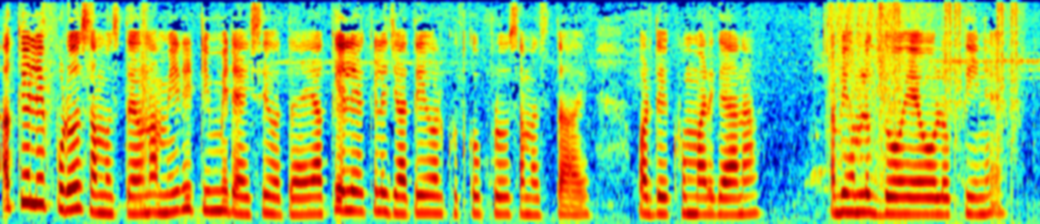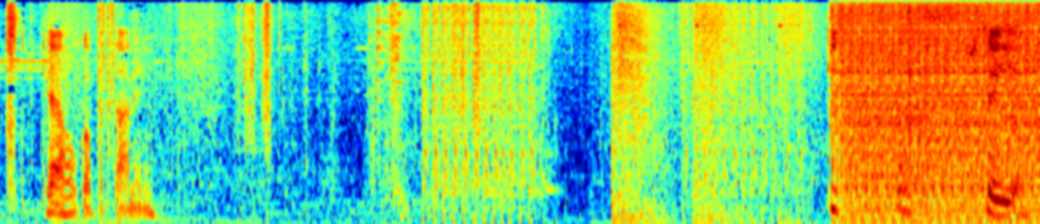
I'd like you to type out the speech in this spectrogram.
अकेले प्रो समझते हो ना? मेरी टीम में ऐसे होता है। अकेले अकेले जाते हैं और खुद को प्रो समझता है। और देखो, मर गया ना। अभी हम लोग दो है, वो लोग तीन है। क्या होगा पता नहीं। सही है।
